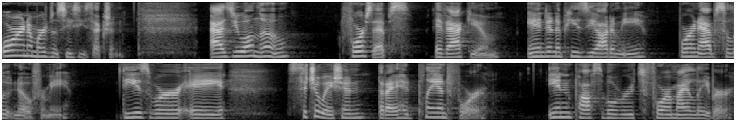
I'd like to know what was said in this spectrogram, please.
or an emergency C section. As you all know, forceps, a vacuum, and an episiotomy were an absolute no for me. These were a situation that I had planned for in possible routes for my labor.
